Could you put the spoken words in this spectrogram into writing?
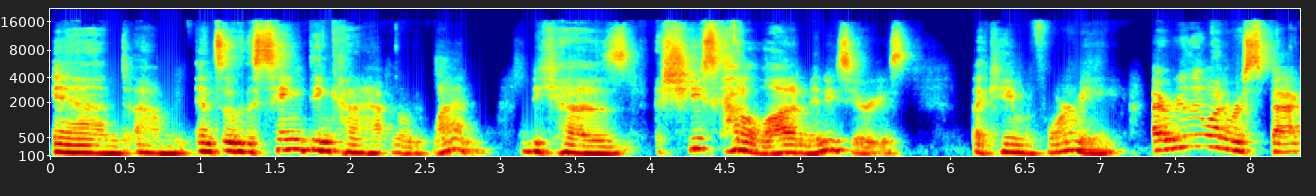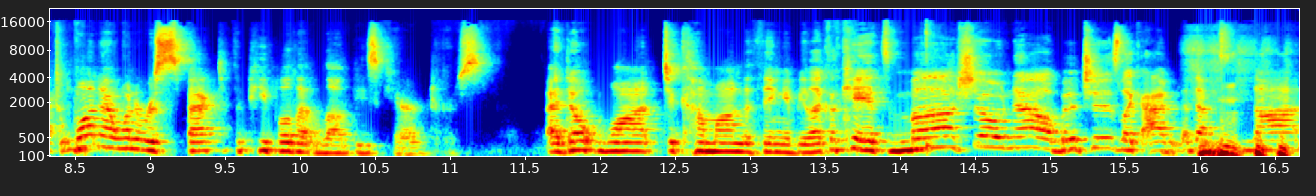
And um, and so the same thing kind of happened with Gwen because she's got a lot of miniseries that came before me. I really want to respect one. I want to respect the people that love these characters. I don't want to come on the thing and be like, okay, it's my show now, bitches. Like I'm that's not.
